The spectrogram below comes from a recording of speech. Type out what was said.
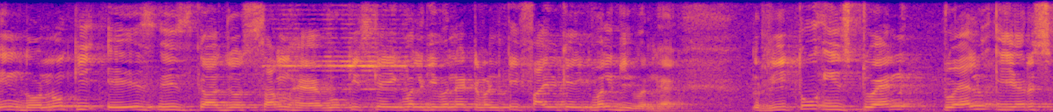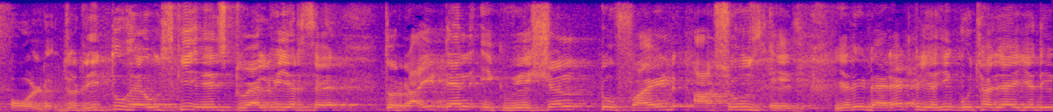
इन दोनों की एज इज़ का जो सम है, वो किसके इक्वल गिवन है? 25 के इक्वल गिवन है। तो रितु इज़ ट्वेन ट्वेल्व ईयर्स ओल्ड जो रितु है, उसकी एज ट्वेल्व ईयर्स है तो write an equation to find Ashu's age यदि डायरेक्ट यही पूछा जाए, यदि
